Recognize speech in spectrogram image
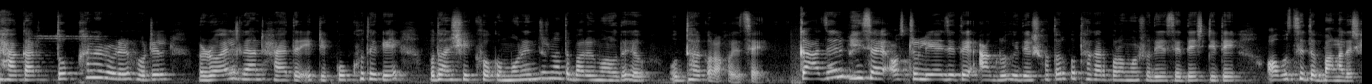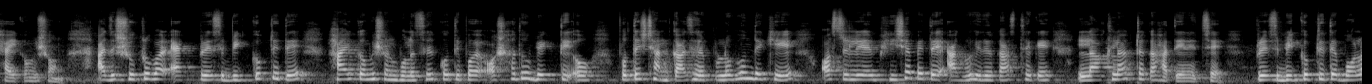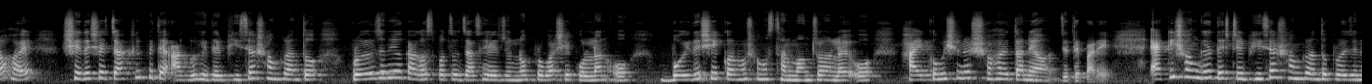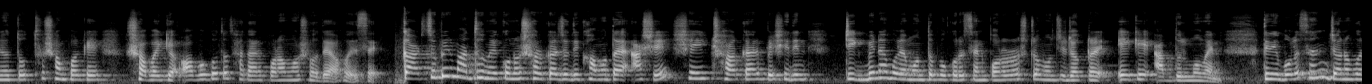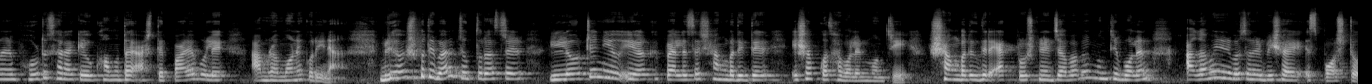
ঢাকার তোপখানা রোডের হোটেল রয়্যাল গ্র্যান্ড হায়াতের একটি কক্ষ থেকে প্রধান শিক্ষক মনীন্দ্রনাথ বারুর মরদেহ উদ্ধার করা হয়েছে। কাজের ভিসায় অস্ট্রেলিয়ায় যেতে আগ্রহীদের সতর্ক থাকার পরামর্শ দিয়েছে দেশটিতে অবস্থিত বাংলাদেশ হাই কমিশন। আজ শুক্রবার এক প্রেস বিজ্ঞপ্তিতে হাই কমিশন বলেছে, কতিপয় অসাধু ব্যক্তি ও প্রতিষ্ঠান কাজের প্রলোভন দেখিয়ে অস্ট্রেলিয়ার ভিসা পেতে আগ্রহীদের কাছ থেকে লাখ লাখ টাকা হাতিয়ে নিচ্ছে। প্রেস বিজ্ঞপ্তিতে বলা হয়, সে দেশে চাকরি পেতে আগ্রহীদের ভিসা সংক্রান্ত প্রয়োজনীয় কাগজপত্র যাচাইয়ের জন্য প্রবাসী কল্যাণ ও বৈদেশিক কর্মসংস্থান মন্ত্রণালয় ও হাই কমিশনের সহায়তা নেওয়া যেতে পারে। একই সঙ্গে দেশটির ভিসা সংক্রান্ত প্রয়োজনীয় তথ্য সম্পর্কে সবাইকে অবগত থাকার পরামর্শ দেওয়া হয়েছে। কারচুপির মাধ্যমে কোনো সরকার যদি ক্ষমতায় আসে, সেই সরকার বেশি দিন টিকবে না বলে মন্তব্য করেছেন পররাষ্ট্রমন্ত্রী ডক্টর এ কে আব্দুল মোমেন। তিনি বলেছেন, জনগণের ভোট ছাড়া কেউ ক্ষমতায় আসতে পারে বলে আমরা মনে করি না। বৃহস্পতিবার যুক্তরাষ্ট্রের লোটে নিউ ইয়র্ক প্যালেসে সাংবাদিকদের এসব কথা বলেন মন্ত্রী। সাংবাদিকদের এক প্রশ্নের জবাবে মন্ত্রী বলেন, আগামী নির্বাচনের বিষয়ে স্পষ্ট।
